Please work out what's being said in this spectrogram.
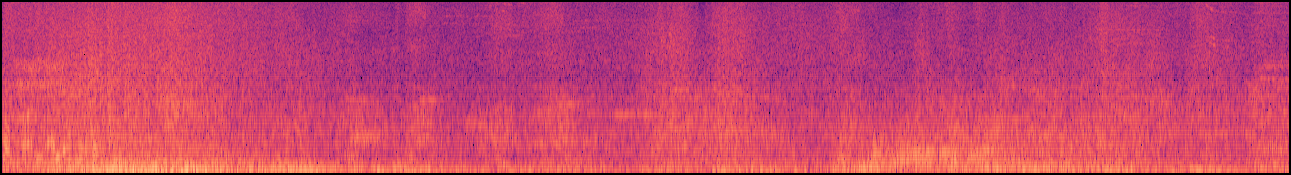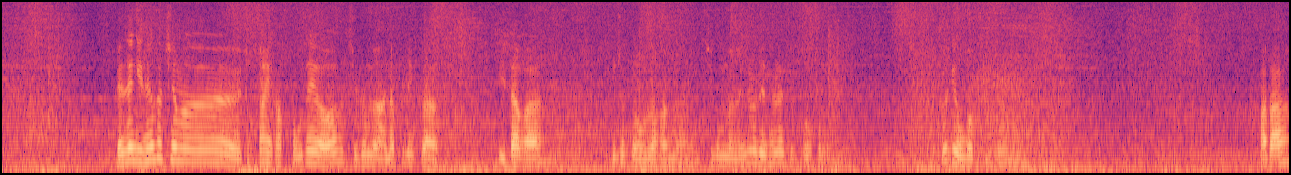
안, 안 들었는 데 배생기 생사침을 적당히 각 보세요. 지금은 안 아프니까 이따가 무조건 올라가면 지금은 힐러들 살려줄 거고. 크게 온거 키고. 바다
